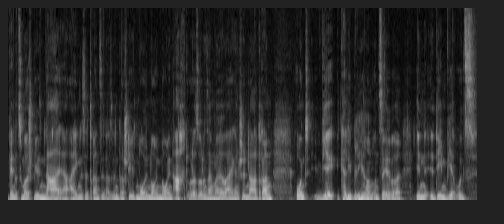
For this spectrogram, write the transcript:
wenn da zum Beispiel nahe Ereignisse dran sind. Also wenn da steht 9998 oder so, dann sagen wir, ja, war ja ganz schön nah dran. Und wir kalibrieren uns selber, indem wir uns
